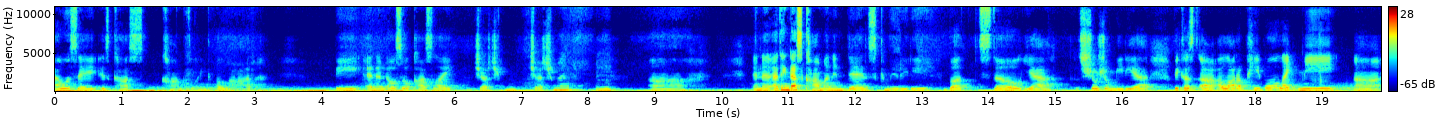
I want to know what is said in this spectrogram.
i would say it causes conflict a lot be and then also cause like judge, judgment mm-hmm. uh, and then i think that's common in dance community but still yeah social media because uh, a lot of people like me uh,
